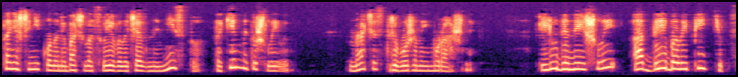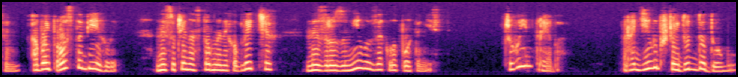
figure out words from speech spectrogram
Таня ще ніколи не бачила своє величезне місто таким метушливим, наче стривожений мурашник. Люди не йшли, а дибали підтюпцем або й просто бігли, несучи на стомлених обличчях незрозумілу заклопотаність. Чого їм треба? Раділи б, що йдуть додому.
